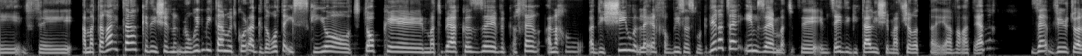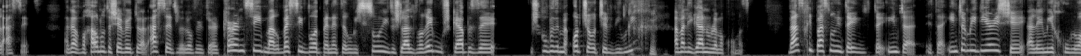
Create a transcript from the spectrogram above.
אה, והמטרה הייתה כדי שנוריד מאיתנו את כל ההגדרות העסקיות, טוקן, מטבע כזה ואחר, אנחנו אדישים לאיך הביזנס מגדיר את זה, אם זה אמצעי דיגיטלי שמאפשר העברת ערך, זה virtual assets. אגב, בחרנו את השם virtual assets ולא virtual currency, מהרבה סיבות, בין היתר מיסוי ושלל דברים, הושקעה בזה, הושקעו בזה מאות שעות של דיונים, אבל הגענו למקום הזה. ואז חיפשנו את ה intermediaries שעליהם יחולו,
